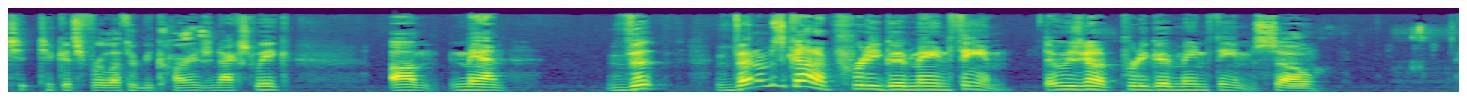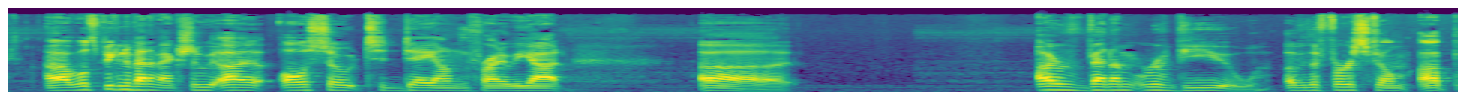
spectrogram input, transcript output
t- tickets for Let There Be Carnage next week. Um, man, the Venom's got a pretty good main theme. That movie's got a pretty good main theme. So, uh, well, speaking of Venom, actually, uh, also today on Friday we got uh our Venom review of the first film up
